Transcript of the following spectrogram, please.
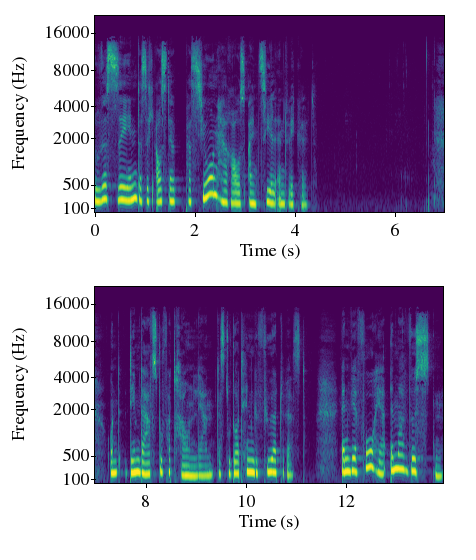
Du wirst sehen, dass sich aus der Passion heraus ein Ziel entwickelt. Und dem darfst du vertrauen lernen, dass du dorthin geführt wirst. Wenn wir vorher immer wüssten,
